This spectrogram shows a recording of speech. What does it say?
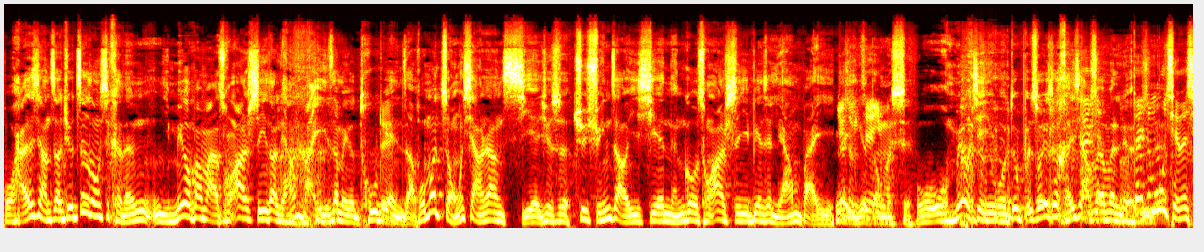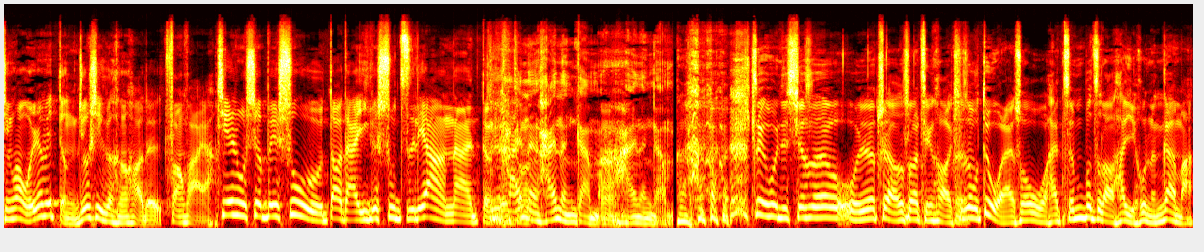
我还是想知道，就这个东西可能你没有办法从二十亿到 两百亿这么一个突变，你知道吗？我们总想让企业就是去寻找一些能够从二十亿变成两百亿的一个东西。我我没有建议，我都 所以说很想问问刘。但是目前的情况，我认为等就是一个很好的方法呀。接入设备数到达一个数字量，那等还能还能干嘛？还能干嘛？这个问题其实我觉得崔老师说的挺好。其实对我来说，我还真不知道他以后能干嘛。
